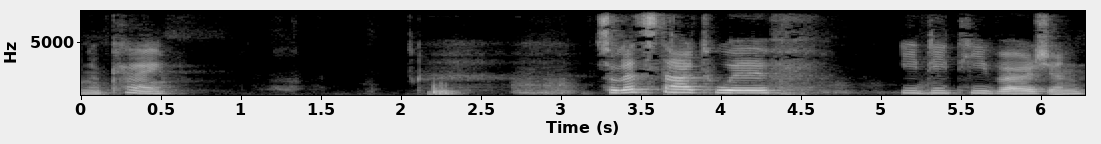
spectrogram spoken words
Okay. So let's start with EDT version.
